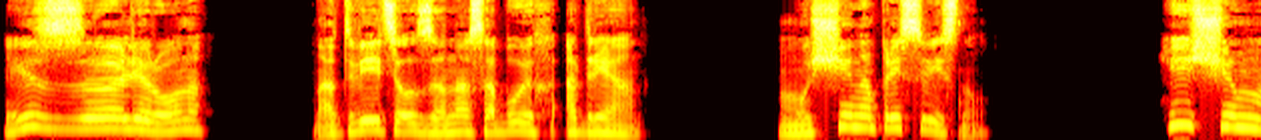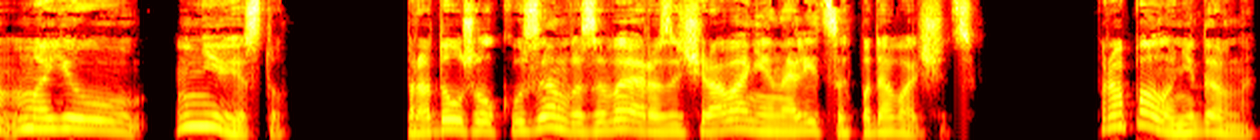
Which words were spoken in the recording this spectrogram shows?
«Из Алерона», — ответил за нас обоих Адриан. Мужчина присвистнул. «Ищем мою невесту». Продолжил кузен, вызывая разочарование на лицах подавальщиц. Пропала недавно.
